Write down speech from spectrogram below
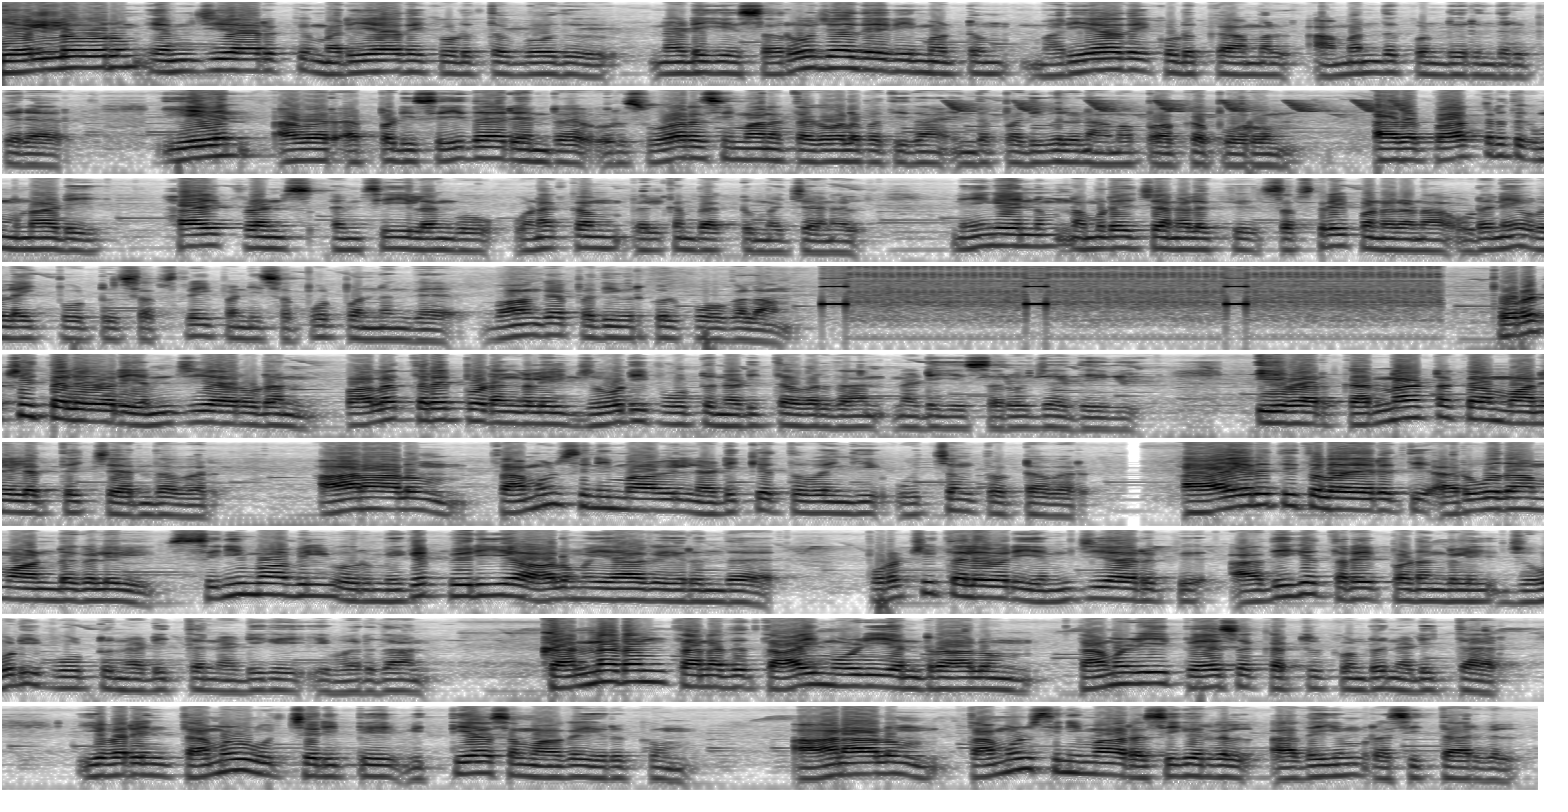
எல்லோரும் எம்ஜிஆருக்கு மரியாதை கொடுத்தபோது நடிகை சரோஜா தேவி மட்டும் மரியாதை கொடுக்காமல் அமர்ந்து கொண்டிருந்திருக்கிறார். ஏன் அவர் அப்படி செய்தார் என்ற ஒரு சுவாரஸ்யமான தகவலை பற்றி தான் இந்த பதிவில் நாம் பார்க்க போகிறோம் அதை பார்க்குறதுக்கு முன்னாடி ஹாய் ஃப்ரெண்ட்ஸ் எம்சி இளங்கோ வணக்கம் welcome back to my channel நீங்கள் இன்னும் நம்முடைய சேனலுக்கு சப்ஸ்கிரைப் பண்ணலைன்னா உடனே ஒரு லைக் போட்டு சப்ஸ்கிரைப் பண்ணி சப்போர்ட் பண்ணுங்கள் வாங்க பதிவிற்குள் போகலாம். புரட்சித் தலைவர் எம்ஜிஆருடன் பல திரைப்படங்களில் ஜோடி போட்டு நடித்தவர்தான் நடிகை சரோஜா தேவி. இவர் கர்நாடகா மாநிலத்தைச் சேர்ந்தவர். ஆனாலும் தமிழ் சினிமாவில் நடிக்க துவங்கி உச்சம் தொட்டவர். ஆயிரத்தி தொள்ளாயிரத்தி அறுபதாம் ஆண்டுகளில் சினிமாவில் ஒரு மிகப்பெரிய ஆளுமையாக இருந்த புரட்சித் தலைவர் எம்ஜிஆருக்கு அதிக திரைப்படங்களில் ஜோடி போட்டு நடித்த நடிகை இவர்தான். கன்னடம் தனது தாய்மொழி என்றாலும் தமிழை பேச கற்றுக்கொண்டு நடித்தார். இவரின் தமிழ் உச்சரிப்பு வித்தியாசமாக இருக்கும். ஆனாலும் தமிழ் சினிமா ரசிகர்கள் அதையும் ரசித்தார்கள்.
